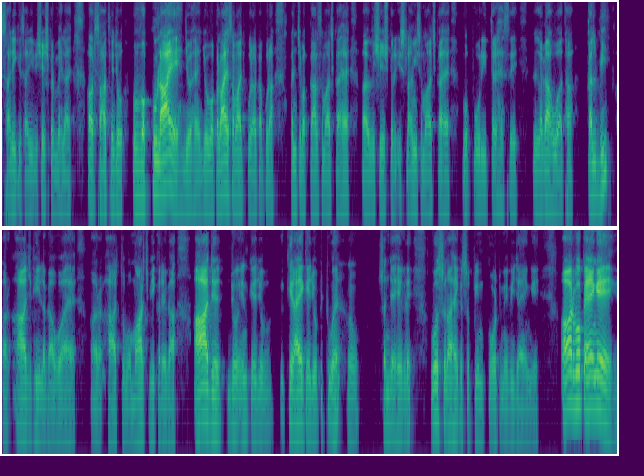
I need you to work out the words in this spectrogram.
ساری کی ساری وشیش کر مہلائیں۔ اور ساتھ میں جو وکلائے جو ہیں، جو وکلائے سماج پورا کا پورا پنچمکار سماج کا ہے وشیش کر اسلامی سماج کا ہے، وہ پوری طرح سے لگا ہوا تھا۔ کل بھی اور آج بھی لگا ہوا ہے۔ اور آج تو وہ مارچ بھی کرے گا۔ آج جو ان کے جو کرائے کے جو پٹھو ہیں سنجے ہیگڑے، وہ سنا ہے کہ سپریم کورٹ میں بھی جائیں گے۔ اور وہ کہیں گے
